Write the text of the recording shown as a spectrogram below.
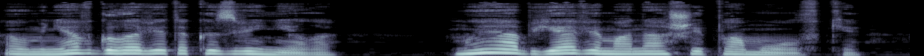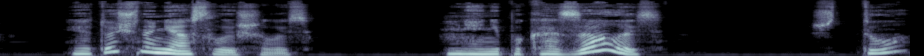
А у меня в голове так извинело. Мы объявим о нашей помолвке. Я точно не ослышалась? Мне не показалось? Что?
